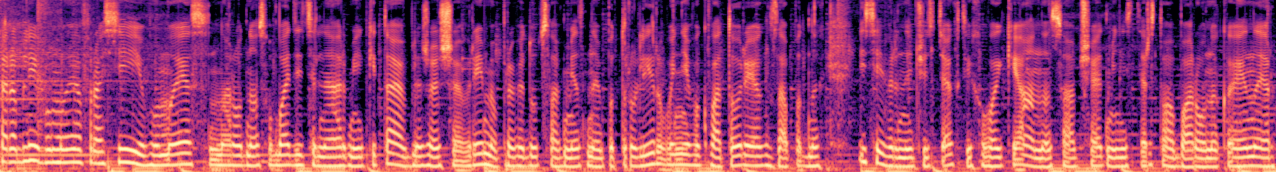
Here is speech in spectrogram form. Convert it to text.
Корабли ВМФ России и ВМС Народно-освободительной армии Китая в ближайшее время проведут совместное патрулирование в акваториях западных и северной частях Тихого океана, сообщает Министерство обороны КНР.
